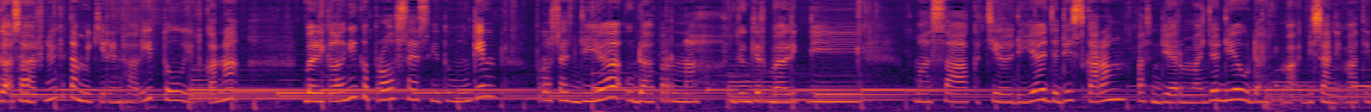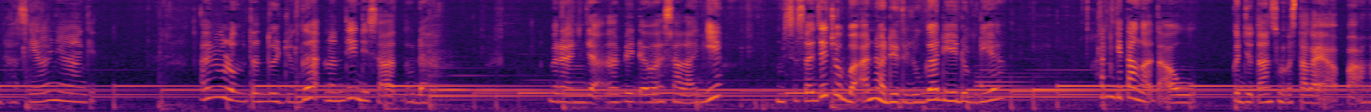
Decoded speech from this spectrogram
nggak seharusnya kita mikirin hal itu gitu karena balik lagi ke proses gitu. Mungkin proses dia udah pernah jungkir balik di masa kecil dia jadi sekarang pas dia remaja dia udah bisa nikmatin hasilnya gitu. Tapi belum tentu juga nanti di saat udah beranjak lebih dewasa lagi bisa saja cobaan hadir juga di hidup dia kan kita nggak tahu kejutan semesta kayak apa.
